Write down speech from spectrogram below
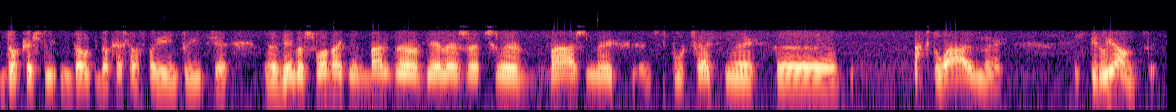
dokreśli, do, dokreślał swoje intuicje. W jego słowach jest bardzo wiele rzeczy ważnych, współczesnych, e, aktualnych, inspirujących.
